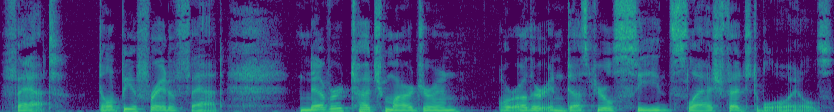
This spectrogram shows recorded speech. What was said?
fat. Don't be afraid of fat. Never touch margarine or other industrial seed slash vegetable oils.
